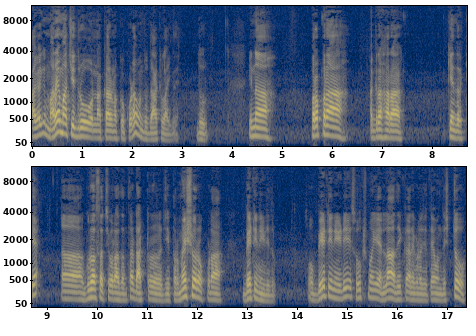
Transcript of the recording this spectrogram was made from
ಹಾಗಾಗಿ ಮರೆಮಾಚಿದ್ರು ಅನ್ನೋ ಕಾರಣಕ್ಕೂ ಕೂಡ ಒಂದು ದಾಖಲಾಗಿದೆ ದೂರು. ಇನ್ನು ಪರಪ್ಪನ ಅಗ್ರಹಾರ ಕೇಂದ್ರಕ್ಕೆ ಗೃಹ ಸಚಿವರಾದಂಥ ಡಾಕ್ಟರ್ ಜಿ ಪರಮೇಶ್ವರ್ ಕೂಡ ಭೇಟಿ ನೀಡಿದರು. ಸೊ, ಭೇಟಿ ನೀಡಿ ಸೂಕ್ಷ್ಮವಾಗಿ ಎಲ್ಲ ಅಧಿಕಾರಿಗಳ ಜೊತೆ ಒಂದಿಷ್ಟು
